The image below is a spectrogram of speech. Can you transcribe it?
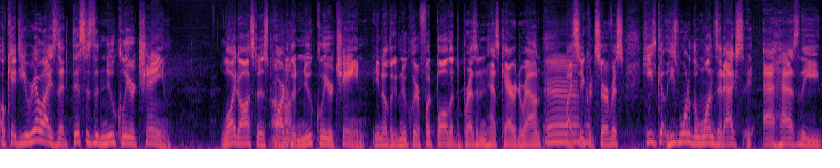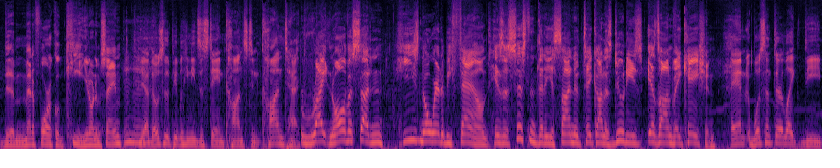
Okay, do you realize that this is the nuclear chain? Lloyd Austin is part of Uh-huh. the nuclear chain. You know the nuclear football that the president has carried around by Uh-huh. Secret Service. He's got, he's one of the ones that actually uh, has the the metaphorical key. You know what I'm saying? Yeah, those are the people he needs to stay in constant contact. with. Right, and all of a sudden he's nowhere to be found. His assistant that he assigned to take on his duties is on vacation. And wasn't there like the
